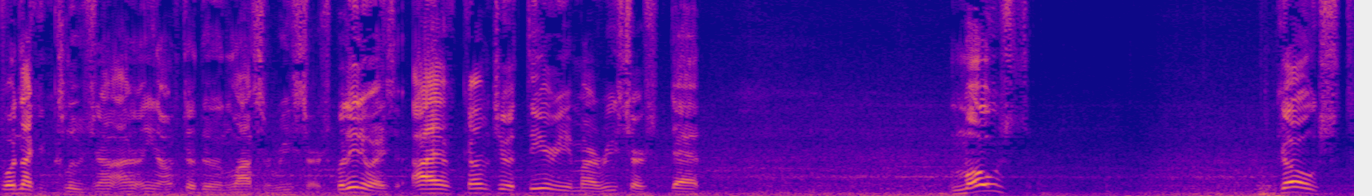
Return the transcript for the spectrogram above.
Well, not conclusion. I, you know, I'm still doing lots of research. But anyways, I have come to a theory in my research that most ghosts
